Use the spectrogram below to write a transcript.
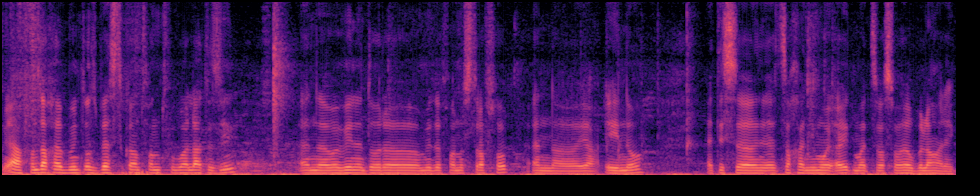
Ja, vandaag hebben we niet ons beste kant van het voetbal laten zien. En we winnen door middel van een strafschop. En ja, 1-0. Het, is, het zag er niet mooi uit, maar het was wel heel belangrijk.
